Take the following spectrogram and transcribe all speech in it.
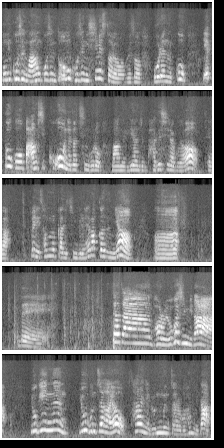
몸고생, 마음고생 너무 고생이 심했어요. 그래서 올해는 꼭 예쁘고 마음씨 고운 여자친구로 마음의 위안 좀 받으시라고요. 제가 특별히 선물까지 준비를 해봤거든요. 어, 네. 짜잔! 바로 이것입니다. 여기 있는 요 문자가요, 사랑의 룬 문자라고 합니다.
